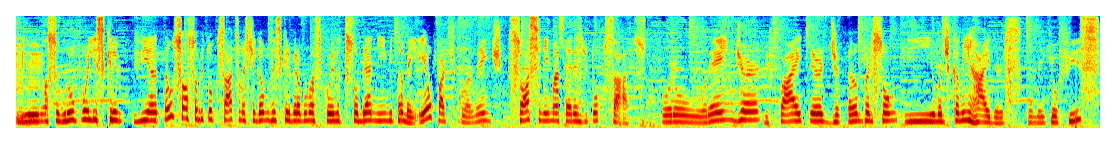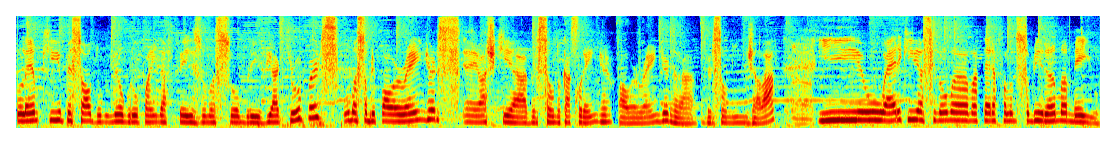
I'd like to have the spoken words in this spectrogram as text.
E Uhum. o nosso grupo ele escrevia não só sobre Tokusatsu, mas chegamos a escrever algumas coisas sobre anime também. Eu, particularmente, só assinei matérias de Tokusatsu. Foram Ranger, B-Fighter, Jumperson e uma de Kamen Riders também que eu fiz. Eu lembro que o pessoal do meu grupo ainda fez uma sobre VR Troopers, uma sobre Power Rangers, é, eu acho que é a versão do Kaku Ranger, Power Rangers, a versão ninja lá. Aham. E o Eric assinou uma matéria falando sobre Rama Meio.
